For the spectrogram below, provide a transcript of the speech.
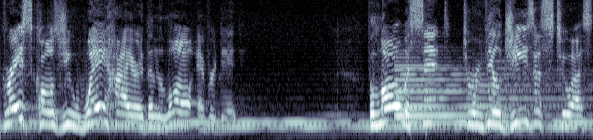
Grace calls you way higher than the law ever did. The law was sent to reveal Jesus to us,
